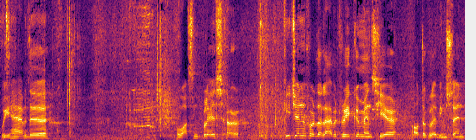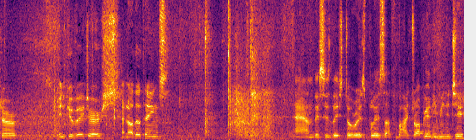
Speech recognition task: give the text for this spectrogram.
We have the washing place or kitchen for the laboratory equipments here autoclaving center incubators and other things and this is the storage place of Biotrophy and immunity.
